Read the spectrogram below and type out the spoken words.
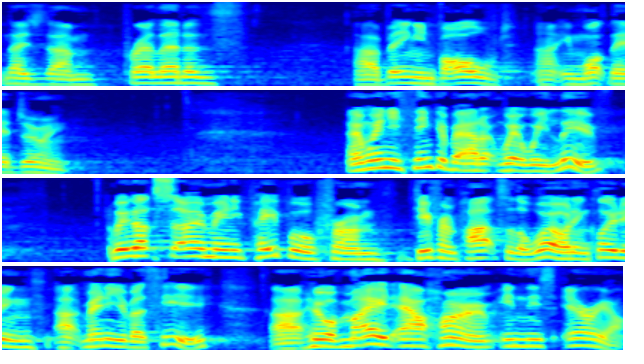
those um, prayer letters, uh, being involved uh, in what they're doing. And when you think about it where we live, we've got so many people from different parts of the world, including uh, many of us here, uh, who have made our home in this area.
